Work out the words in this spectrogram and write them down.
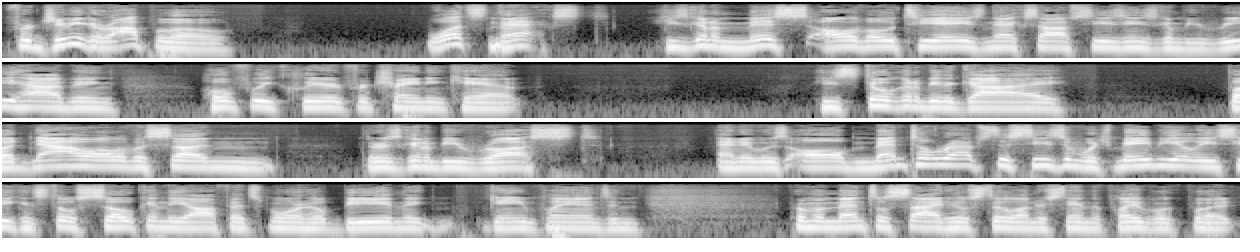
For Jimmy Garoppolo, what's next? He's going to miss all of OTAs next offseason. He's going to be rehabbing, hopefully cleared for training camp. He's still going to be the guy. But now all of a sudden, there's going to be rust and it was all mental reps this season, which maybe at least he can still soak in the offense more. He'll be in the game plans, and from a mental side, he'll still understand the playbook, but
